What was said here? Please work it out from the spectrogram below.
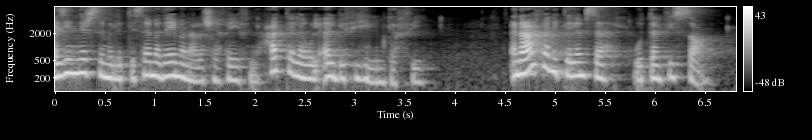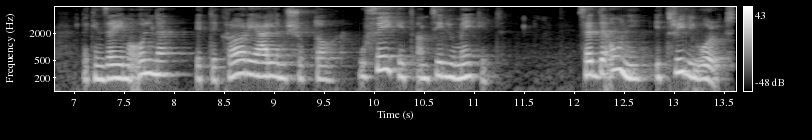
عايزين نرسم الابتسامة دايما على شفايفنا حتى لو القلب فيه اللي مكفيه. أنا عارفة إن الكلام سهل والتنفيذ صعب لكن زي ما قلنا التكرار يعلم الشطار. و fake it until you make it. صدقوني it really works.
